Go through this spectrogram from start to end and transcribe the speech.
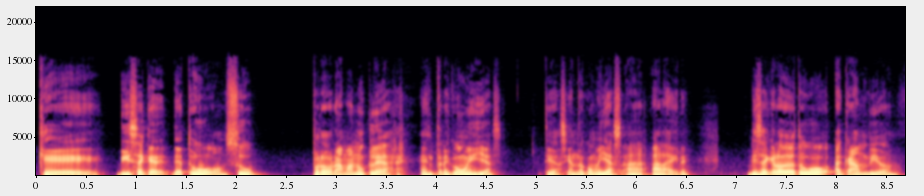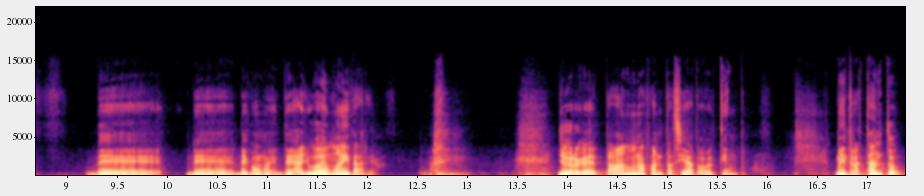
que dice que detuvo su programa nuclear, entre comillas, estoy haciendo comillas al aire, dice que lo detuvo a cambio de, de ayuda humanitaria. Yo creo que estaba en una fantasía todo el tiempo. Mientras tanto,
